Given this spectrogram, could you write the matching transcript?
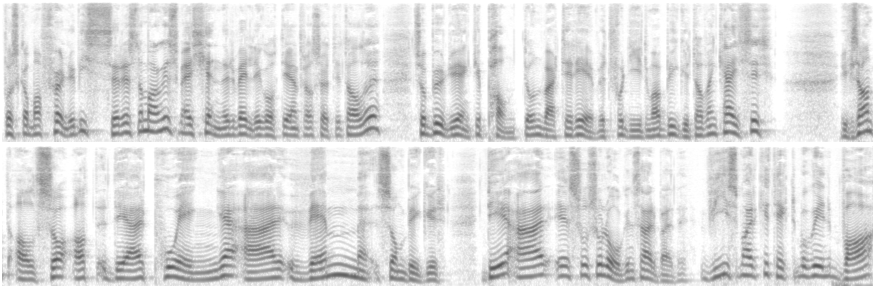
For skal man følge visse resonnementer, som jeg kjenner veldig godt igjen fra 70-tallet, så burde jo egentlig Pantheon vært revet fordi den var bygget av en keiser. Ikke sant? Altså at det er poenget er hvem som bygger. Det er eh, sosiologens arbeid. Vi som arkitekter må gå inn hva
